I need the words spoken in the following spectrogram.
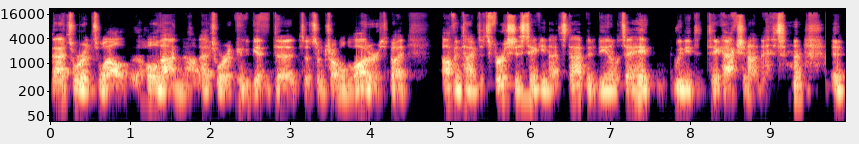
that's where it's, well, hold on now. That's where it can get into to some troubled waters. But oftentimes it's first just mm-hmm. taking that step and being able to say, hey, we need to take action on this. and,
